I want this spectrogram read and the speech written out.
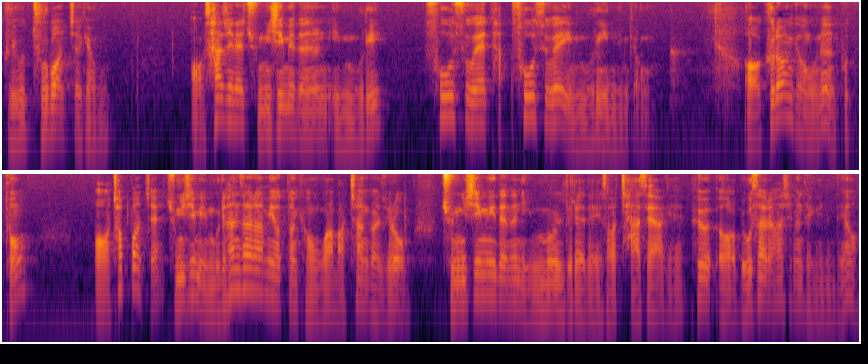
그리고 두 번째 경우 어, 사진의 중심이 되는 인물이 소수의 다- 소수의 인물이 있는 경우 어, 그런 경우는 보통 어, 첫 번째 중심 인물이 한 사람이었던 경우와 마찬가지로 중심이 되는 인물들에 대해서 자세하게 표, 어, 묘사를 하시면 되겠는데요.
